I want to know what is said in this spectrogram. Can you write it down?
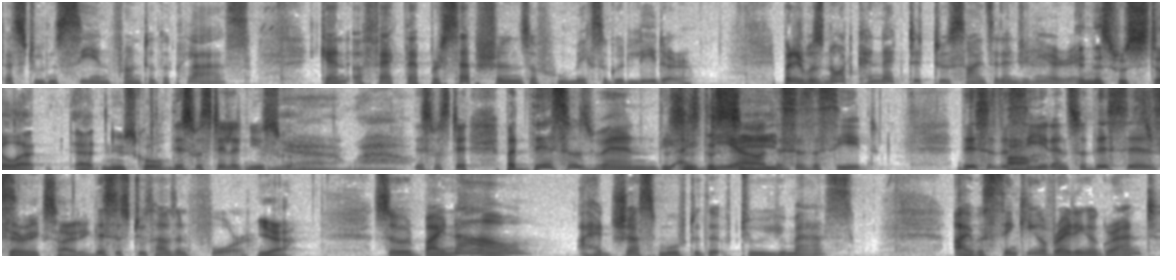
that students see in front of the class can affect their perceptions of who makes a good leader. But it was not connected to science and engineering. And this was still at at New School. this was still at New School. yeah. Wow. This was still, but this was when the This is the idea. This is the seed. This is the Ah, seed, and so this is very exciting. this is 2004. yeah. So by now, I had just moved to the to UMass. I was thinking of writing a grant,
